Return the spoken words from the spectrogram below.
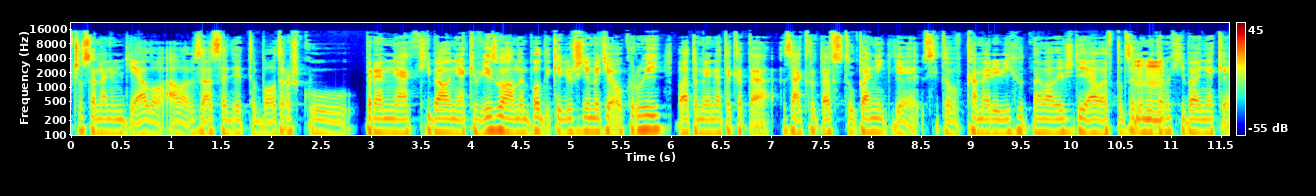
čo sa na ňom dialo, ale v zásade to bolo trošku pre mňa chýbalo nejaké vizuálne body, keď už ideme tie okruhy. Bola tam jedna taká tá zákruta v stúpaní, kde si to kamery vychutnávali vždy, ale v podstate mm-hmm. mi tam chýbali nejaké,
